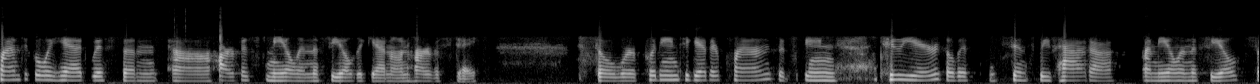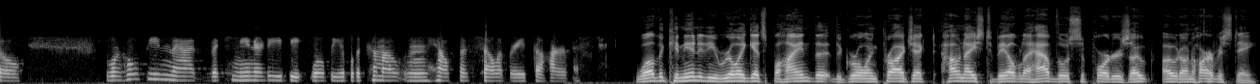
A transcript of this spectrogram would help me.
plan to go ahead with the uh, harvest meal in the field again on Harvest Day. So we're putting together plans. It's been two years since we've had a, a meal in the field, so we're hoping that the community be, will be able to come out and help us celebrate the harvest. Well, the community really gets behind the, the growing project. How nice to be able to have those supporters out, out on Harvest Day.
